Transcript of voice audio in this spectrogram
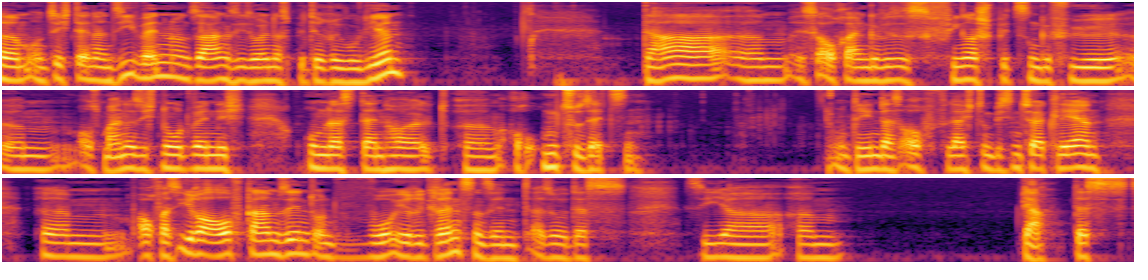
ähm, und sich dann an sie wenden und sagen, sie sollen das bitte regulieren. Da ähm, ist auch ein gewisses Fingerspitzengefühl ähm, aus meiner Sicht notwendig, um das dann halt ähm, auch umzusetzen. Und denen das auch vielleicht so ein bisschen zu erklären, ähm, auch was ihre Aufgaben sind und wo ihre Grenzen sind. Also dass sie ja, ähm, ja, das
